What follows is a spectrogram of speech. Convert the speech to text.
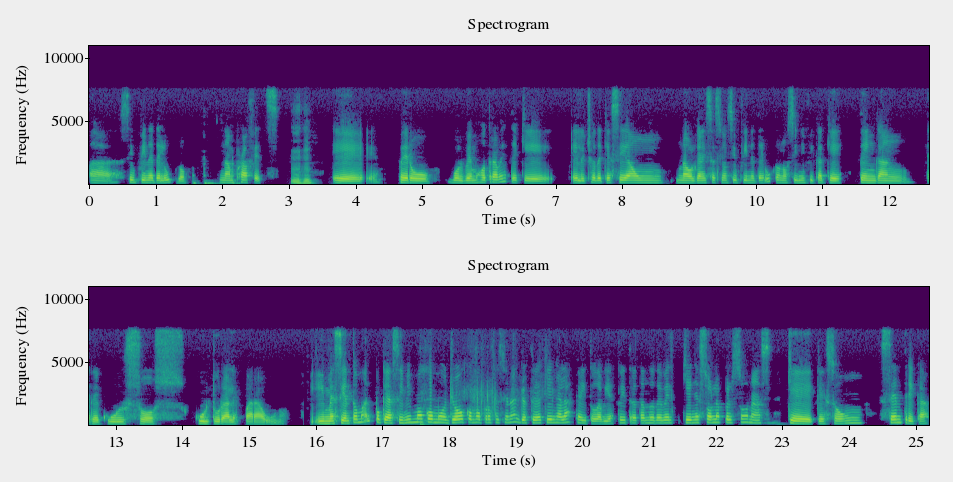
ah, sin fines de lucro, non-profits. Eh, pero volvemos otra vez de que el hecho de que sea una organización sin fines de lucro no significa que tengan recursos culturales para uno. Y me siento mal porque así mismo como yo como profesional, yo estoy aquí en Alaska y todavía estoy tratando de ver quiénes son las personas que, que son céntricas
